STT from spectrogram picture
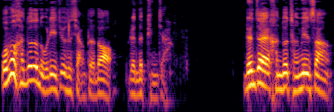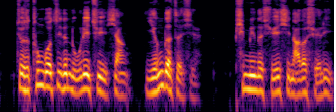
我们很多的努力就是想得到人的评价，人在很多层面上就是通过自己的努力去想赢得这些，拼命的学习拿到学历，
